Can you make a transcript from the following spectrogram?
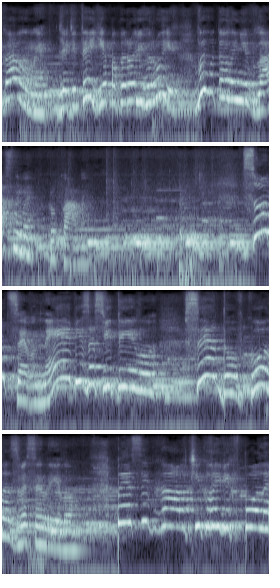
Цікавими для дітей є паперові герої, виготовлені власними руками. Сонце в небі засвітило, все довкола звеселило. Песик гавчик вибіг в поле,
